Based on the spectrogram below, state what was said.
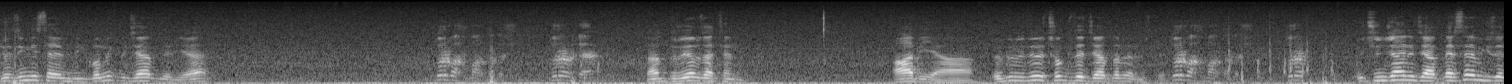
gözünü seveyim bir komik bir cevap ver ya. Dur bakma arkadaşım. Dur orada. Ben duruyorum zaten. Abi ya. Öbür videoda çok güzel cevaplar vermişti. Dur bakma arkadaşım. Dur. Üçüncü aynı cevap versene bir güzel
